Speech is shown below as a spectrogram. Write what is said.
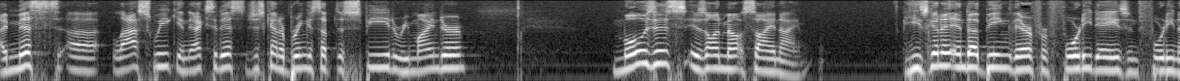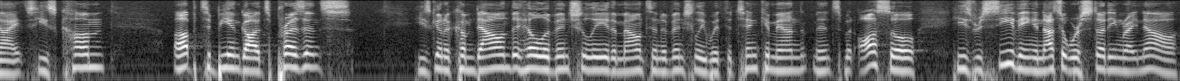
I missed uh, last week in Exodus. Just kind of bring us up to speed, a reminder. Moses is on Mount Sinai he's going to end up being there for 40 days and 40 nights. He's come up to be in God's presence. He's going to come down the hill eventually, the mountain eventually, with the Ten Commandments, but also he's receiving, and that's what we're studying right now,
